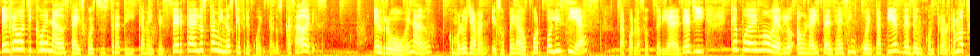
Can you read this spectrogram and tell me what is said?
El robótico venado está dispuesto estratégicamente cerca de los caminos que frecuentan los cazadores. El robot venado, como lo llaman, es operado por policías, o sea, por las autoridades de allí, que pueden moverlo a una distancia de 50 pies desde un control remoto.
